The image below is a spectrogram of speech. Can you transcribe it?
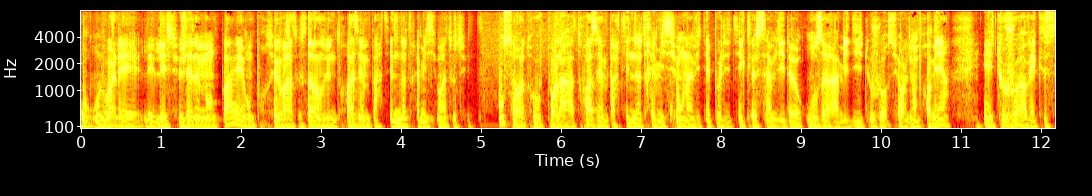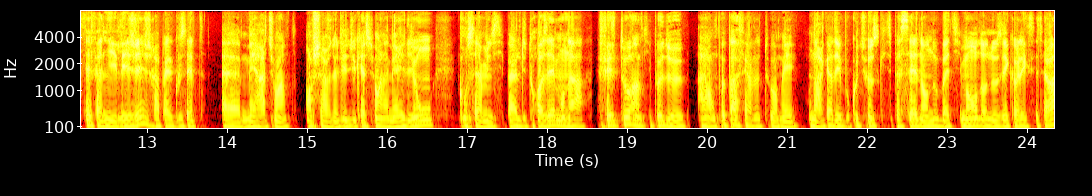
Donc, on le voit, les, les, les, sujets ne manquent pas et on poursuivra tout ça dans une troisième partie de notre émission. À tout de suite. On se retrouve pour la troisième partie de notre émission, l'invité politique, le samedi de 11h à midi, toujours sur Lyon Première et toujours toujours avec Stéphanie Léger. Je rappelle que vous êtes euh, maire adjointe en charge de l'éducation à la mairie de Lyon, conseillère municipale du troisième. On a fait le tour un petit peu de... Alors on peut pas faire le tour, mais on a regardé beaucoup de choses qui se passaient dans nos bâtiments, dans nos écoles, etc.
